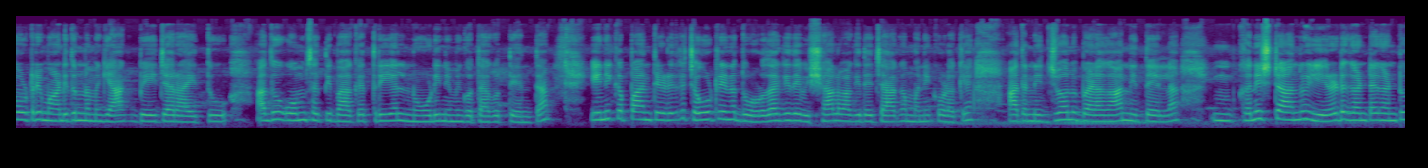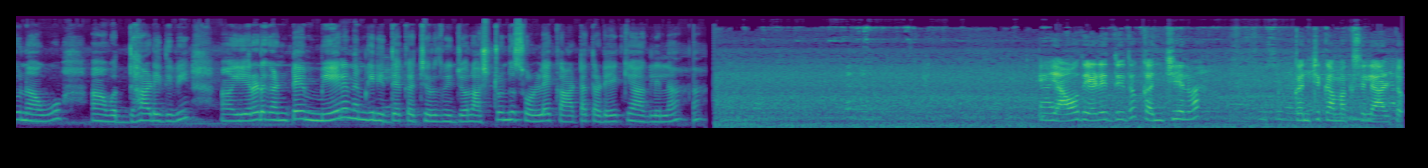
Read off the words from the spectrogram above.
ಚೌಟ್ರಿ ಮಾಡಿದ್ರು ನಮಗೆ ಯಾಕೆ ಬೇಜಾರಾಯಿತು? ಅದು ಓಂ ಶಕ್ತಿ ಭಾಗ ತ್ರೀಯಲ್ಲಿ ನೋಡಿ ನಿಮಗೆ ಗೊತ್ತಾಗುತ್ತೆ ಅಂತ. ಏನಕ್ಕಪ್ಪ ಅಂತ ಹೇಳಿದರೆ ಚೌಟ್ರಿನ ದೊಡ್ಡದಾಗಿದೆ, ವಿಶಾಲವಾಗಿದೆ ಜಾಗ ಮನಿಕೊಳ್ಳೋಕ್ಕೆ ಆದರೆ ನಿಜವಾಗ್ಲೂ ಬೆಳಗ ನಿದ್ದೆ ಇಲ್ಲ. ಕನಿಷ್ಠ ಅಂದರೂ ಎರಡು ಗಂಟೆ ಗಂಟು ನಾವು ಒದ್ದಾಡಿದ್ದೀವಿ ಎರಡು ಗಂಟೆ ಮೇಲೆ ನಮಗೆ ನಿದ್ದೆ ಕಚ್ಚಿರೋದು ನಿಜವಾಗ್ಲೂ. ಅಷ್ಟೊಂದು ಸೊಳ್ಳೆ ಕಾಟ ತಡೆಯೋಕ್ಕೆ ಆಗಲಿಲ್ಲ. ಯಾವ್ದು ಹೇಳಿದ್ದು ಕಂಚಿ ಅಲ್ವಾ? ಕಂಚಿ ಕಾಮಾಕ್ಷಿಲಿ ಆಲ್ಟು.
